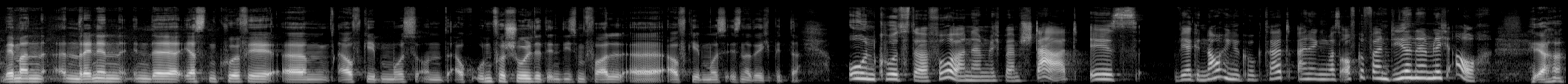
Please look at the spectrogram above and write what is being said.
Wenn man ein Rennen in der ersten Kurve ähm, aufgeben muss und auch unverschuldet in diesem Fall äh, aufgeben muss, ist natürlich bitter. Und kurz davor, nämlich beim Start, ist wer genau hingeguckt hat, einigen was aufgefallen, dir nämlich auch. Ja,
